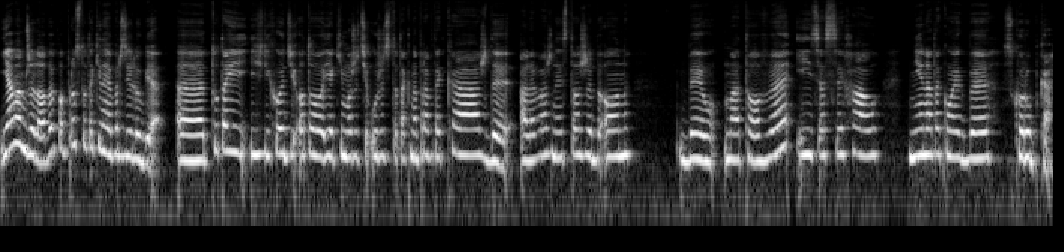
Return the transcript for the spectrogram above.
Ja mam żelowy, po prostu taki najbardziej lubię. E, tutaj, jeśli chodzi o to, jaki możecie użyć, to tak naprawdę każdy, ale ważne jest to, żeby on był matowy i zasychał nie na taką jakby skorupkę.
